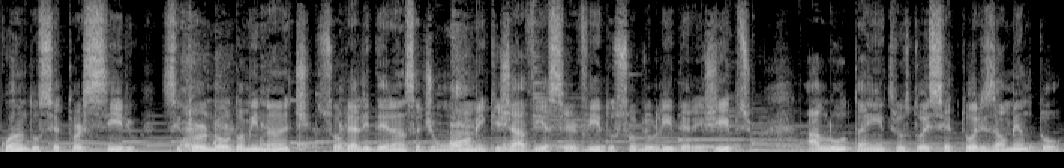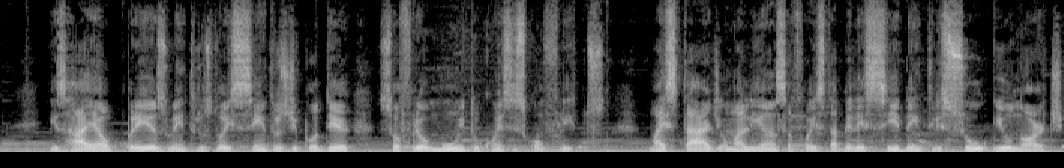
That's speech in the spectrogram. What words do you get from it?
Quando o setor sírio se tornou dominante, sob a liderança de um homem que já havia servido sobre o líder egípcio, a luta entre os dois setores aumentou. Israel, preso entre os dois centros de poder, sofreu muito com esses conflitos. Mais tarde, uma aliança foi estabelecida entre Sul e o Norte,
